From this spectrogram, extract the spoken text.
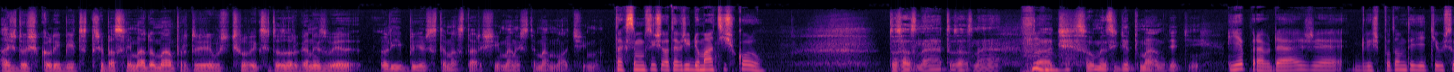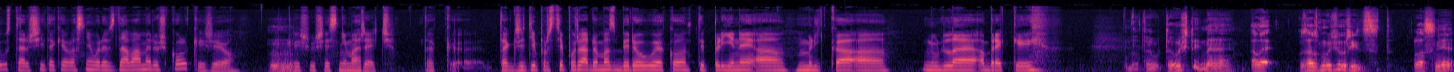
až do školy být třeba s nima doma, protože už člověk si to zorganizuje líp, s těma staršíma, než s těma mladšíma. Tak si musíš otevřít domácí školu. To zas ne, to zas ne. Teď jsou mezi dětma děti. Je pravda, že když potom ty děti už jsou starší, tak je vlastně odevzdáváme do školky, že jo? Mm-hmm. Když už je s nima řeč. Tak, takže ti prostě pořád doma zbydou jako ty plíny a mlíka a nudle a breky. No to, to už teď ne, ale zase můžu říct, vlastně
